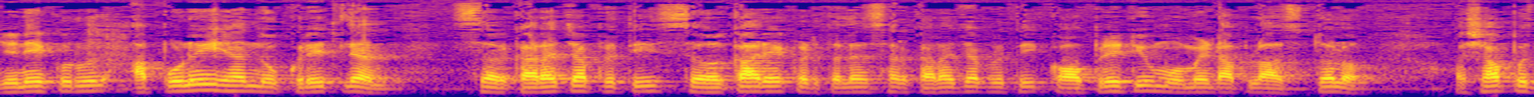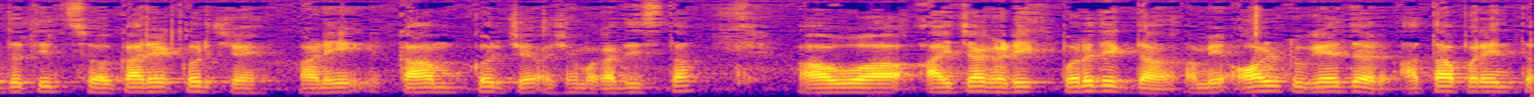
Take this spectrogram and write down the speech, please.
जेणे करून आपुणूय ह्या नोकरेंतल्यान सरकाराच्या प्रती सहकार्य करतले सरकाराच्या प्रती कॉपरेटीव मुवमेंट आपलो आसतलो अशा पद्दतीन सहकार्य करचें आनी काम करचें अशें म्हाका दिसता. हांव आयच्या घडीक परत एकदां आमी ऑल टुगेदर आतां पर्यंत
